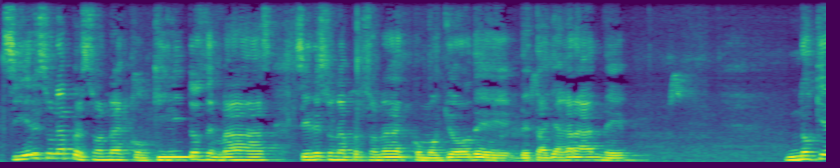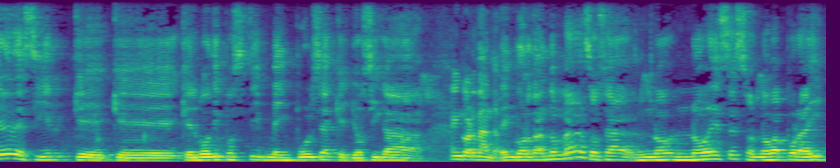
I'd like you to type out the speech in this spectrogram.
si eres una persona con kilitos de más, si eres una persona como yo de, de talla grande, no quiere decir que, que, que el body positive me impulse a que yo siga Engordando. engordando más. O sea, no, no es eso, no va por ahí.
